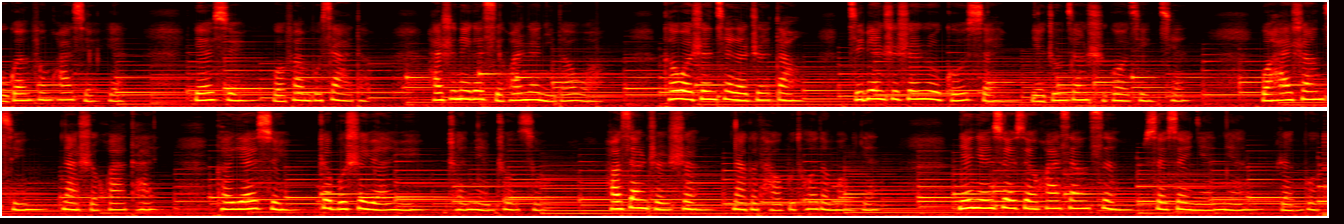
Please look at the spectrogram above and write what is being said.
无关风花雪月。也许我放不下的，还是那个喜欢着你的我。可我深切的知道，即便是深入骨髓，也终将时过境迁。我还伤情那时花开，可也许这不是源于沉眠驻足，好像只是那个逃不脱的梦魇。年年岁岁花相似，岁岁年年人不同。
